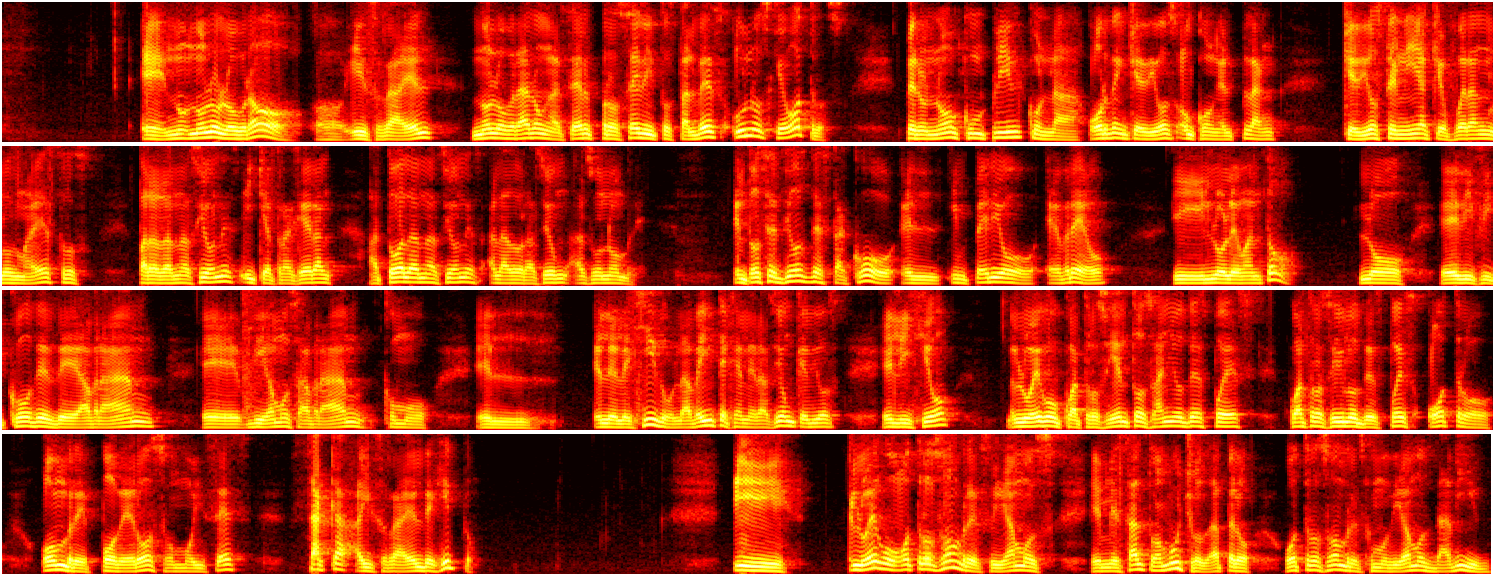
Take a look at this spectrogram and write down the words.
no, no, lo logró oh, Israel no lograron hacer prosélitos, tal vez unos que otros, pero no cumplir con la orden que Dios o con el plan que Dios tenía que fueran los maestros para las naciones y que atrajeran a todas las naciones a la adoración a su nombre. Entonces Dios destacó el imperio hebreo y lo levantó, lo edificó desde Abraham, eh, digamos Abraham como el, elegido, la 20 generación que Dios eligió. Luego, 400 años después, cuatro siglos después, otro hombre poderoso, Moisés, saca a Israel de Egipto. Y luego otros hombres, digamos, eh, me salto a mucho, pero otros hombres como digamos David,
